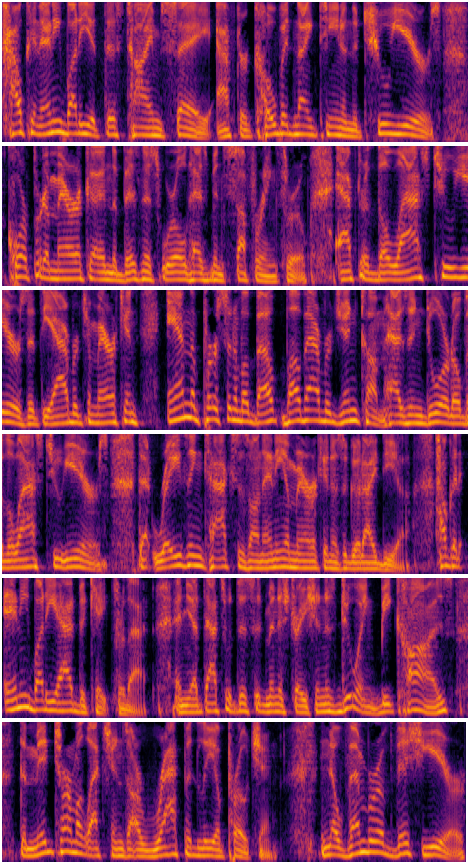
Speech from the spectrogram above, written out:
How can anybody at this time say, after COVID 19 and the two years corporate America and the business world has been suffering through, after the last two years that the average American and the person of above, above average income has endured over the last two years that raising taxes on any American is a good idea. How could anybody advocate for that? And yet that's what this administration is doing because the midterm elections are rapidly approaching. November of this year,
